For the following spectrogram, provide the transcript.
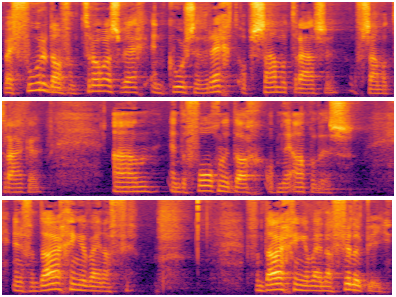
Wij voeren dan van Troas weg en koersen recht op Samothrace of Samothrake aan en de volgende dag op Neapolis. En vandaar gingen wij naar, vandaar gingen wij naar Filippi,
